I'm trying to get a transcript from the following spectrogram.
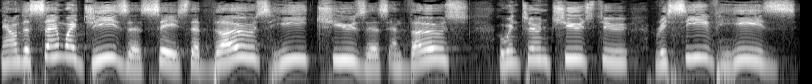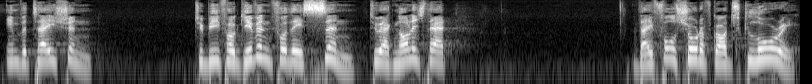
Now, in the same way, Jesus says that those he chooses and those who in turn choose to receive his invitation to be forgiven for their sin, to acknowledge that they fall short of God's glory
